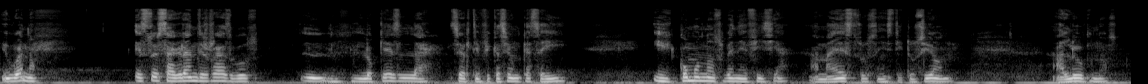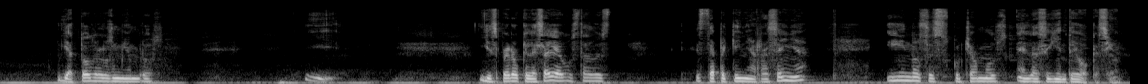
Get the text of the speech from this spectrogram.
Y bueno, esto es a grandes rasgos lo que es la certificación KCI y cómo nos beneficia a maestros, institución, alumnos y a todos los miembros. Y, y espero que les haya gustado esta pequeña reseña y nos escuchamos en la siguiente ocasión.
